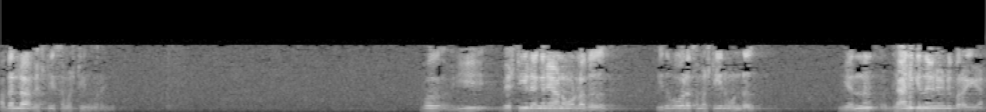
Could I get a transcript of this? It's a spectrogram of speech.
അതല്ല വ്യഷ്ടി സമഷ്ടി എന്ന് പറയുന്നത്. അപ്പോൾ ഈ വ്യഷ്ടിയിൽ എങ്ങനെയാണോ ഉള്ളത് ഇതുപോലെ സമഷ്ടിയിലുമുണ്ട് എന്ന് ധ്യാനിക്കുന്നതിന് വേണ്ടി പറയുകയാണ്.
